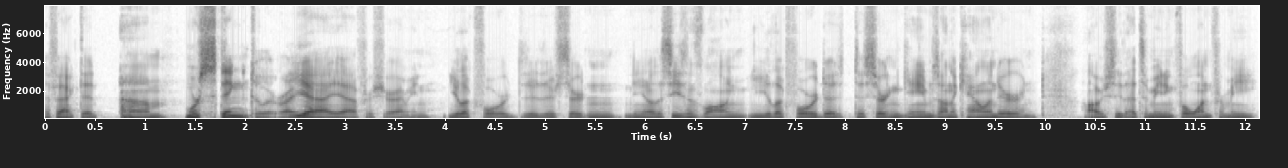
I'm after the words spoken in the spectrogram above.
the fact that um, more sting to it, right? Yeah, yeah, for sure. I mean, you look forward. To, there's certain, you know, the season's long. You look forward to to certain games on the calendar, and obviously, that's a meaningful one for me.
